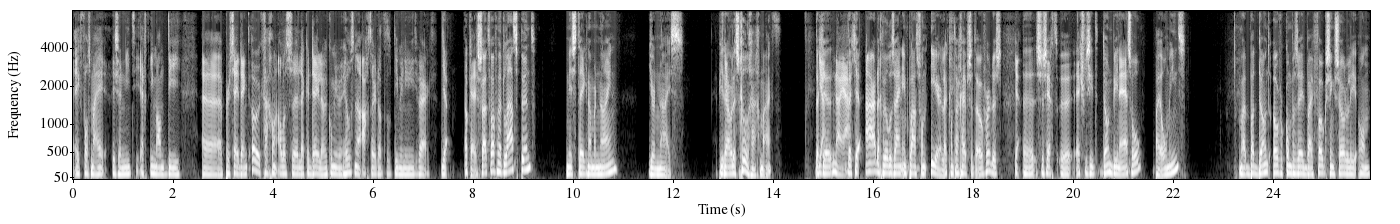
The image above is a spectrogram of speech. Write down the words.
ik, volgens mij is er niet echt iemand die per se denkt: oh, ik ga gewoon alles lekker delen. Dan kom je heel snel achter dat het op die manier niet werkt. Oké, dus sluiten we af met het laatste punt. Mistake number nine. You're nice. Heb je daar wel eens schuldig aan gemaakt? Dat, Ja, je, nou ja. dat je aardig wilde zijn in plaats van eerlijk. Want daar hebben ze het over. Dus Ja. eh, ze zegt eh, expliciet: don't be an asshole, by all means. Maar but don't overcompensate by focusing solely on,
